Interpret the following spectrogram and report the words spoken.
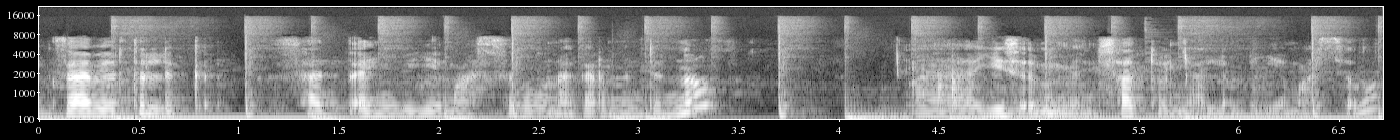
እግዚአብሔር ትልቅ ሰጠኝ ብዬ ማስበው ነገር ምንድን ነው ሰጥቶኛል ብዬ ማስበው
